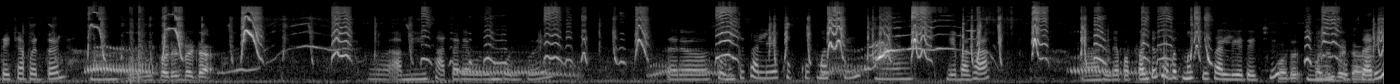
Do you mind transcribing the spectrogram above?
त्याच्याबद्दल. पडेल बेटा. आम्ही साताऱ्यावरून बोलतोय. तर अ, सोनूची चालली आहे खूप खूप मस्ती. हे बघा. त्याच्या पप्पांच्या सोबत मस्ती चालली आहे त्याची. खूप. सारी.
